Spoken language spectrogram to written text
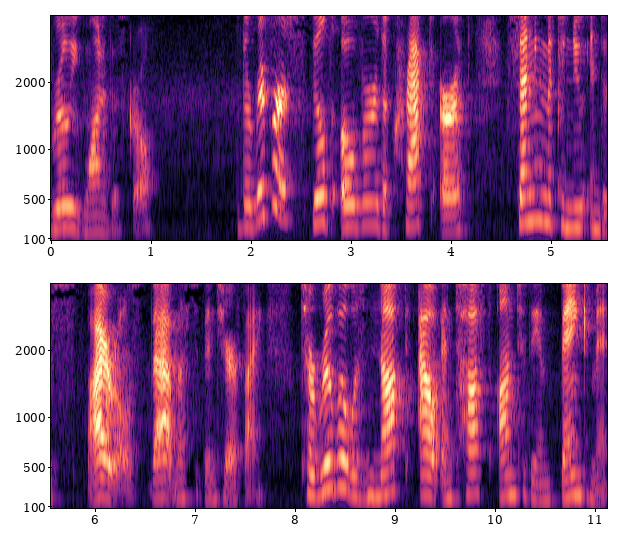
really wanted this girl. The river spilled over the cracked earth, sending the canoe into spirals. That must have been terrifying. Taruba was knocked out and tossed onto the embankment.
